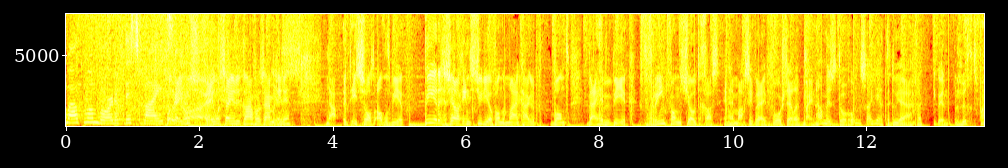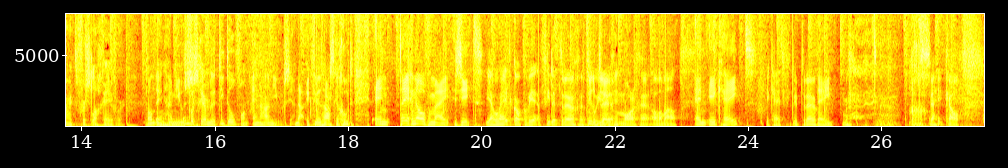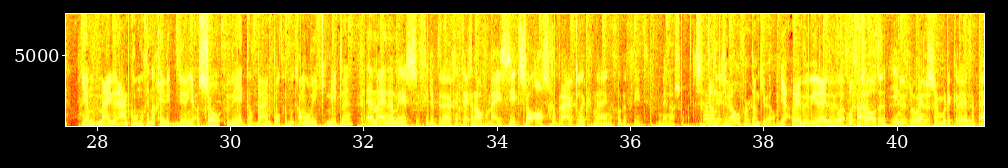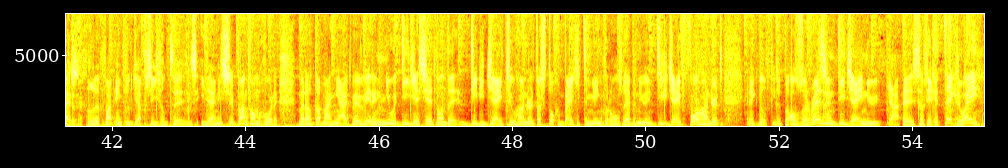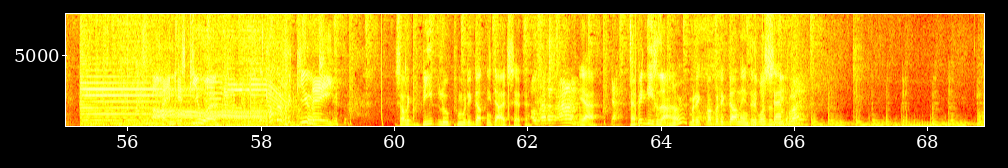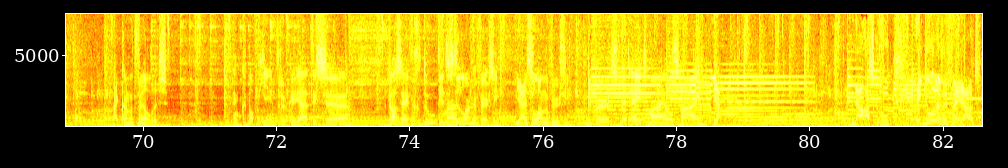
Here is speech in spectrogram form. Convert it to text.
Welcome on board of this flight. Oké jongens, jongens, zijn jullie klaar voor? Zijn we beginnen? Nou, het is zoals altijd weer berengezellig in de studio van de Mike High Club. Want wij hebben weer vriend van de show te gast. En hij mag zich weer even voorstellen. Mijn naam is Doron Sayed. Wat doe jij eigenlijk? Ik ben luchtvaartverslaggever. Van NH Nieuws. Onbeschermde titel van NH Nieuws. Ja. Nou, ik vind het hartstikke goed. En tegenof mij zit... Ja, hoe heet ik ook alweer? Philip Dreugen. Philip Dreugen. Goedemorgen allemaal. En ik heet... Ik heet Philip Dreugen. Nee, zei ik al. Jij moet mij weer aankondigen. En dan geef ik het weer aan jou. Zo werkt dat bij een podcast. Moet ik allemaal weer knippen. En mijn naam is Philip Dreugen. Tegenover mij zit zoals gebruikelijk mijn goede vriend Menno Zwart. Dankjewel. Dankjewel. Ja, we hebben weer even opgesloten. Influencer moet ik er even bij zeggen. Luchtvaartinvloed, ja precies, want eh, iedereen is eh, bang van me geworden. Maar dat, dat maakt niet uit. We hebben weer een nieuwe DJ-set, want de DDJ 200 was toch een beetje te min voor ons. We hebben nu een DDJ 400. En ik wil Philip als onze resident DJ nu, ja, eh, zou zeggen, take it away. Nee, moet eens cueën. Ik had hem gecued. Nee. Zal ik beatloop, moet ik dat niet uitzetten? Oh, gaat dat aan? Ja. Heb ik niet gedaan hoor. Moet ik, wat moet ik dan in? Dit was het niet. Sampler? Hij kan het wel dus. Een knopje indrukken. Ja, het is... eh, het was even gedoe. Dit is de lange versie. Ja, het is een lange versie. The Birds met 8 Miles High. Ja. Nou, hartstikke goed. Ik doe wel even de fade-out.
